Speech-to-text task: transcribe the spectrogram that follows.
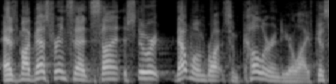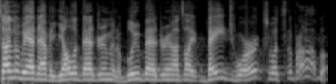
As my best friend said, Son, Stuart, that woman brought some color into your life because suddenly we had to have a yellow bedroom and a blue bedroom. I was like, beige works. What's the problem?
